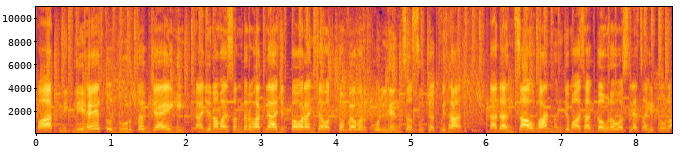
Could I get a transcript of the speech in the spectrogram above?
बात निकली है तो दूर तक जाएगी. राजीनामा संदर्भातल्या अजित पवारांच्या वक्तव्यावर कोल्हेंचं सूचक विधान. दादांचं आव्हान म्हणजे माझा गौरव असल्याचाही टोला.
